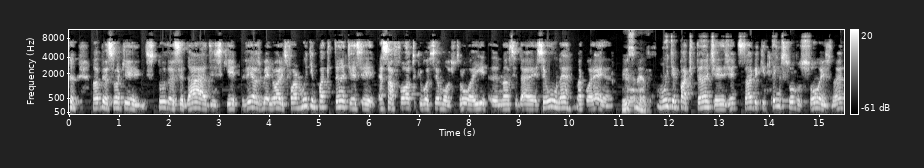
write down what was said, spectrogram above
Uma pessoa que estuda as cidades, que vê as melhores formas, muito impactante esse, essa foto que você mostrou aí eh, na cidade, é Seul, né, na Coreia. Isso mesmo. Muito impactante, a gente sabe que tem soluções, né?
